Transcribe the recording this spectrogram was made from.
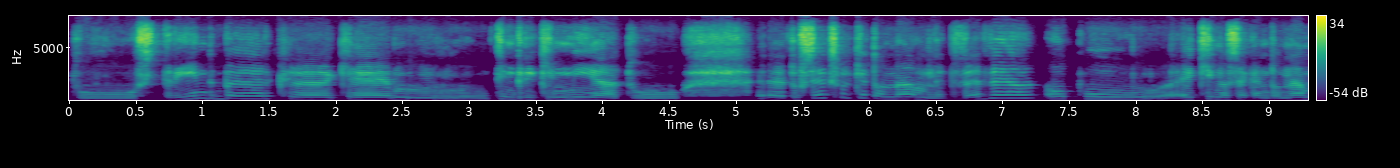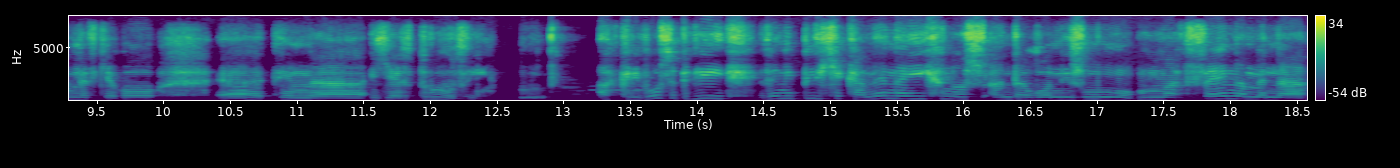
του Στρίντμπεργκ και την τρικυμία του, του Σέξπιρ και τον Άμλετ βέβαια όπου εκείνος έκανε τον Άμλετ και εγώ ε, την ε, Γερτρούδη. Ακριβώς επειδή δεν υπήρχε κανένα ίχνος ανταγωνισμού, μαθαίναμε να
